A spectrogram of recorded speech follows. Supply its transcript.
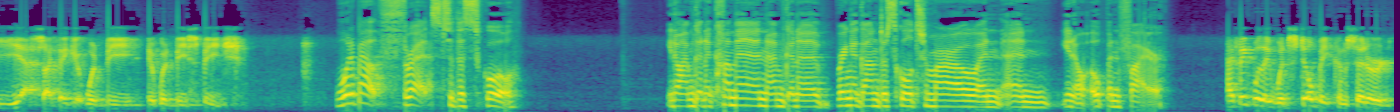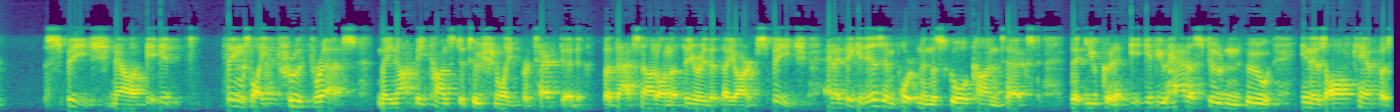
Yes, I think it would be it would be speech. What about threats to the school? You know, I'm going to come in, I'm going to bring a gun to school tomorrow and, and, you know, open fire. I think it would still be considered speech. Now, things like true threats may not be constitutionally protected, but that's not on the theory that they aren't speech. And I think it is important in the school context that you could, if you had a student who, in his off-campus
